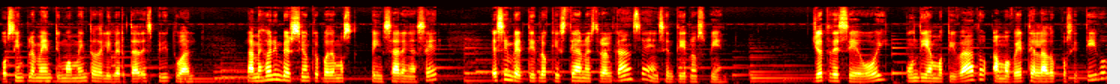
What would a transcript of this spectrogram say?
o simplemente un momento de libertad espiritual, la mejor inversión que podemos pensar en hacer es invertir lo que esté a nuestro alcance en sentirnos bien. Yo te deseo hoy un día motivado a moverte al lado positivo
